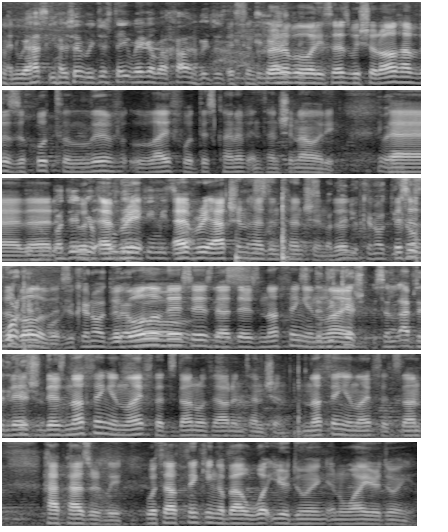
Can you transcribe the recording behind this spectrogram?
And we're asking Hashem, we just take Rega Bracha and we just It's incredible what he says. We should all have the zechut to live life with this kind of intentionality. but- that that with every every action has intention. But The- then you cannot- you this is the goal of this. You cannot- the goal of this is yes. that there's nothing It's in dedication. life. It's a life There's, there's nothing in life that's done without intention. Nothing in life that's done haphazardly, without thinking about what you're doing and why you're doing it.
